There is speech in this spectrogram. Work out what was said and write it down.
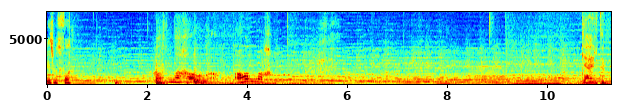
Geç mutfağa. Allah Allah. Allah. Geldim.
